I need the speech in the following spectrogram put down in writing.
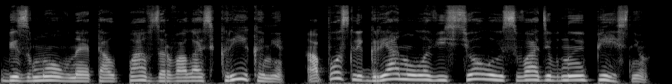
Безмолвная толпа взорвалась криками, а после грянула веселую свадебную песню —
